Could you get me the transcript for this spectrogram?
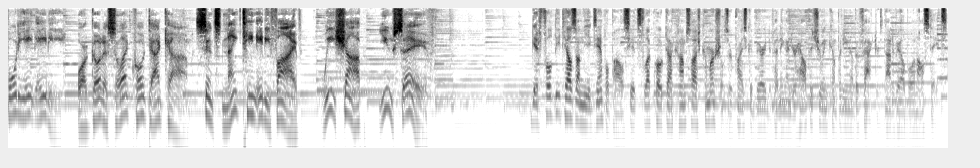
4880. Or go to selectquote.com. Since 1985, we shop, you save. Get full details on the example policy at selectquote.com slash commercials. Or price could vary depending on your health issuing company and other factors. Not available in all states.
